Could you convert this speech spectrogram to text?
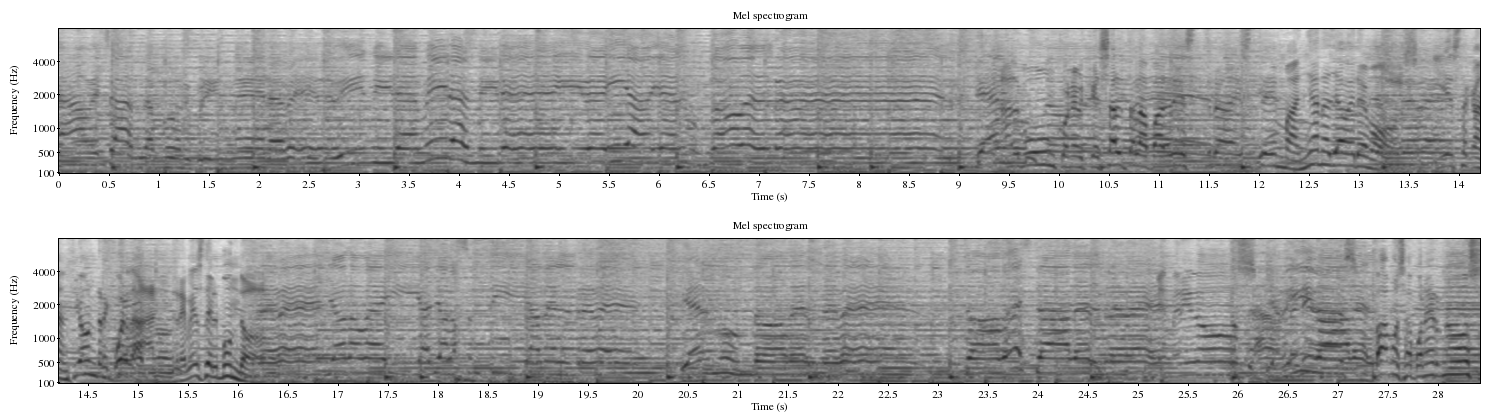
A besarla por primera vez y mire, mire, mire y veía y el mundo del revés. Y el Álbum con el que salta la palestra este mañana ya veremos. Y esta canción recuerda, Revés del Mundo. revés, Vamos a ponernos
